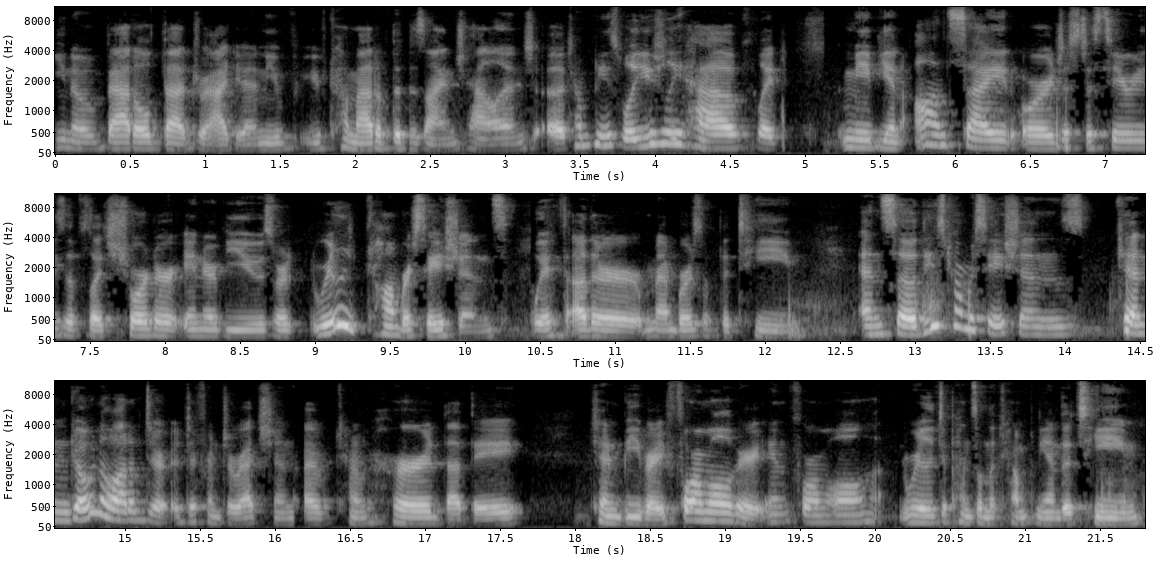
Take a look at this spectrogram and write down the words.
you know battled that dragon, you've you've come out of the design challenge. Uh, companies will usually have like maybe an on-site or just a series of like shorter interviews or really conversations with other members of the team. And so these conversations can go in a lot of di- different directions. I've kind of heard that they can be very formal, very informal. It really depends on the company and the team.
